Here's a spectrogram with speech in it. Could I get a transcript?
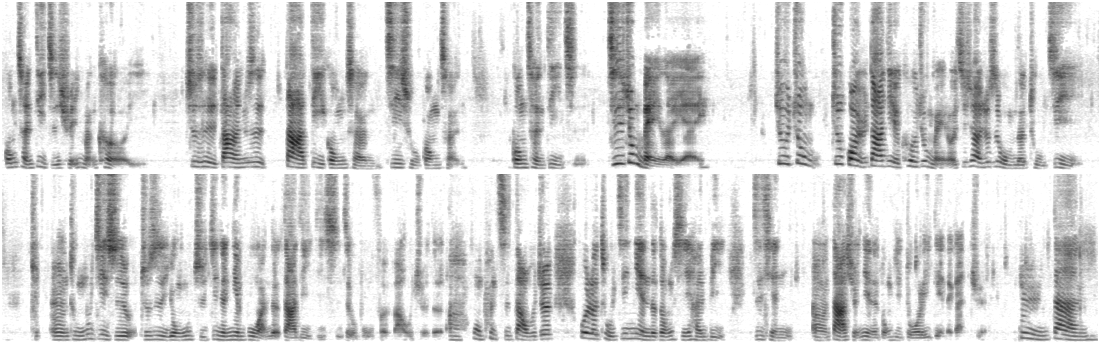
工程地质学一门课而已。就是，当然就是大地工程、基础工程、工程地质，其实就没了耶。就就就关于大地的课就没了。接下来就是我们的土技。土嗯，土木技师就是永无止境的念不完的大地技师这个部分吧，我觉得啊，我不知道，我觉得为了土技念的东西还比之前嗯大学念的东西多了一点的感觉，嗯，但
